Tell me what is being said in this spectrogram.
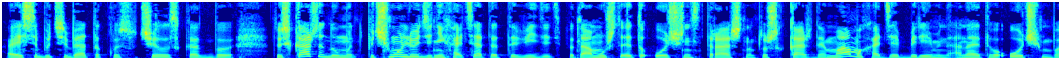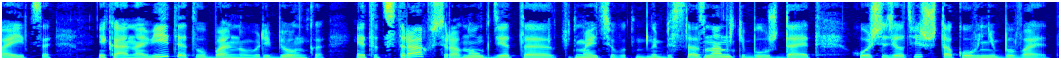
А если бы у тебя такое случилось, как бы... То есть каждый думает, почему люди не хотят это видеть? Потому что это очень страшно, потому что каждая мама, хотя беременная, она этого очень боится. И когда она видит этого больного ребенка, этот страх все равно где-то, понимаете, вот на бессознанке блуждает. Хочется сделать вид, что такого не бывает.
